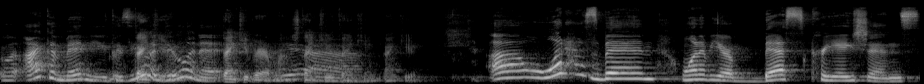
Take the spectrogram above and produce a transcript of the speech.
Well, I commend you because you Thank were you. doing it. Thank you very much. Thank you. Thank you. Thank you. Uh, what has been one of your best creations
